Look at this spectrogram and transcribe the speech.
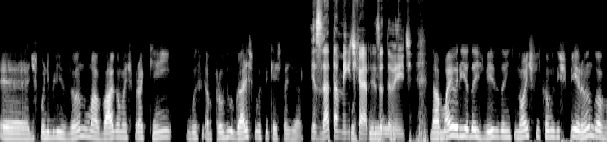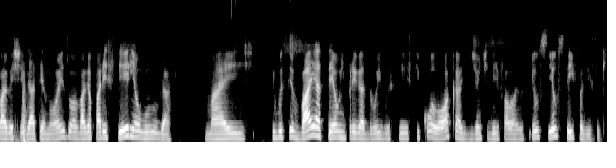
é, disponibilizando uma vaga, mas para quem para os lugares que você quer estagiar. Exatamente, Porque cara, exatamente. Na maioria das vezes gente, nós ficamos esperando a vaga chegar até nós ou a vaga aparecer em algum lugar. Mas se você vai até o empregador e você se coloca diante dele e fala, eu, eu, eu sei fazer isso aqui.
